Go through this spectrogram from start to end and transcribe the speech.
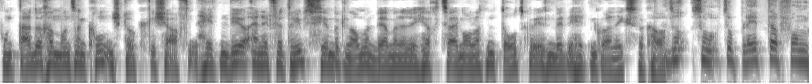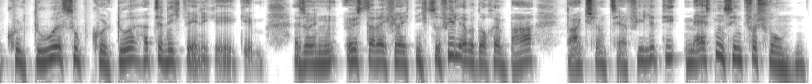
Und dadurch haben wir unseren Kundenstock geschaffen. Hätten wir eine Vertriebsfirma genommen, wären wir natürlich nach zwei Monaten tot gewesen, weil die hätten gar nichts verkauft. Also so, so Blätter von Kultur, Subkultur hat es ja nicht wenige gegeben. Also in Österreich vielleicht nicht so viele, aber doch ein paar. Deutschland sehr viele. Die meisten sind verschwunden.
